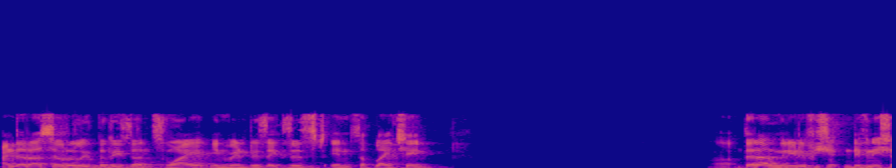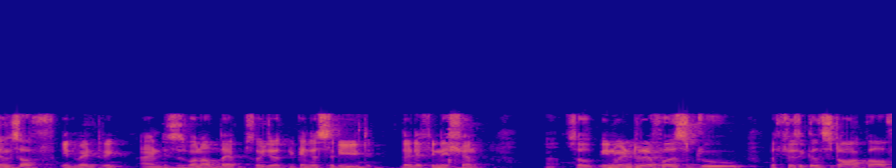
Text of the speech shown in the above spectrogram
And there are several other reasons why inventories exist in supply chain. Uh, there are many definitions of inventory and this is one of them. So you, can just read the definition. Uh, so inventory refers to the physical stock of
